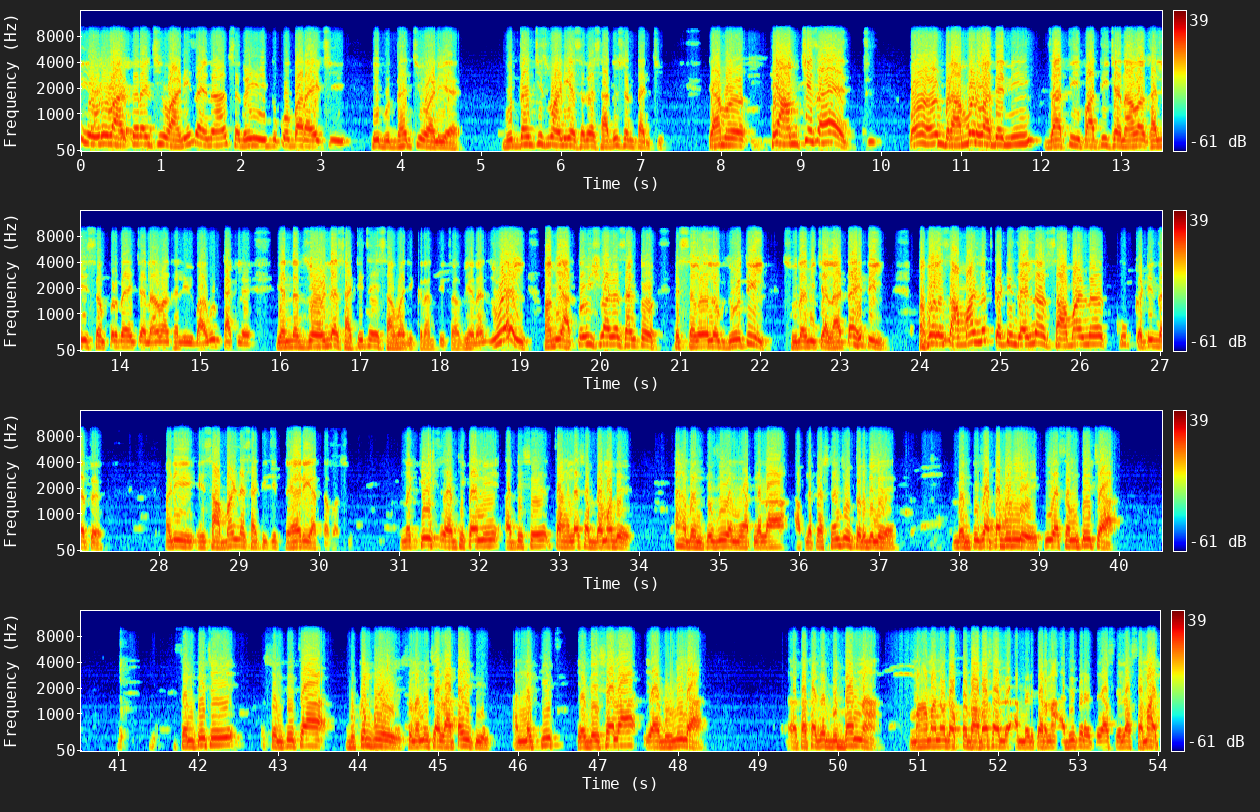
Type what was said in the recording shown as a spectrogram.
एवढी वारकऱ्यांची वाणीच आहे ना सगळी तुकोबा रायाची ही बुद्धांची वाणी आहे. बुद्धांचीच वाणी आहे सगळ्या साधू संतांची. त्यामुळं हे आमचेच आहेत. पण ब्राह्मणवाद्यांनी जाती पातीच्या नावाखाली संप्रदायाच्या नावाखाली भागून टाकलं. यांना जोडण्यासाठीच हे सामाजिक क्रांतीचं अभियान जुळेल. आम्ही आत्मविश्वासात सांगतो हे सगळे लोक जुळतील सुनामीच्या लाटा येतील. आम्हाला सांभाळणंच कठीण जाईल ना? सांभाळणं खूप कठीण जातं. आणि हे सांभाळण्यासाठीची तयारी आतापासून. नक्कीच या ठिकाणी अतिशय चांगल्या शब्दामध्ये बंतेजी यांनी आपल्याला आपल्या प्रश्नांची उत्तर दिले आहे. बंतेजी आता बोलले की या समतेच्या संतेचे संतेचा भूकंप होईल सुनामीच्या लाटा येतील. आणि नक्कीच या देशाला या भूमीला तथागत बुद्धांना महामानव डॉक्टर बाबासाहेब आंबेडकरांना अभिप्रेत असलेला समाज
